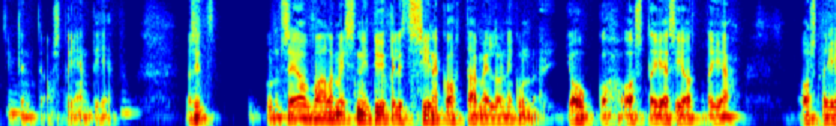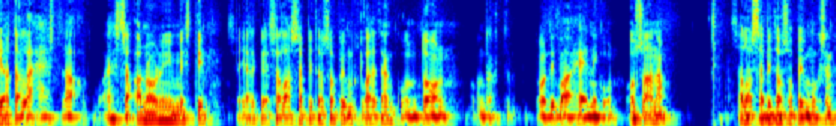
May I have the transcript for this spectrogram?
sitten ostajien tieto. No sitten kun se on valmis, niin tyypillisesti siinä kohtaa meillä on niin kuin joukko ostajia, sijoittajia, ostajia, joita lähestytään alkuvaiheessa anonyymisti. Sen jälkeen salassapitosopimus laitetaan kuntoon kontaktointivaiheen niin kuin osana salassapitosopimuksen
